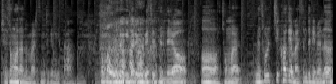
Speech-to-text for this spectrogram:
죄송하다는 말씀드립니다. 정말 오래 기다리고 계실 텐데요. 어, 정말 솔직하게 말씀드리면은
